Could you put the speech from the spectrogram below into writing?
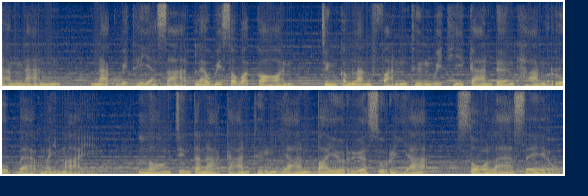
ดังนั้น นักวิทยาศาสตร์และวิศวกรจึงกำลังฝันถึงวิธีการเดินทางรูปแบบใหม่ ๆ ลองจินตนาการถึงยานใบเรือสุริยะ โซลาเซลล์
